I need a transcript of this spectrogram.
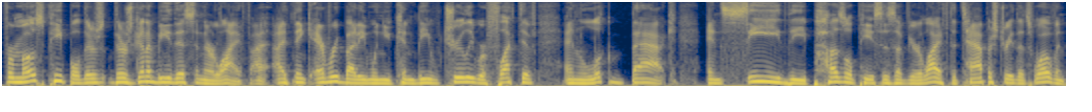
for most people there's there's going to be this in their life I, I think everybody when you can be truly reflective and look back and see the puzzle pieces of your life the tapestry that's woven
